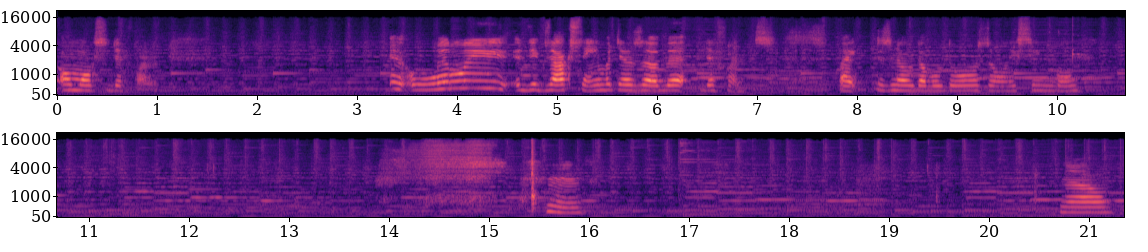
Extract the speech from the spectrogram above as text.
almost different. It literally is the exact same, but there's a bit difference. Like, there's no double doors, only single. Hmm. Now,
